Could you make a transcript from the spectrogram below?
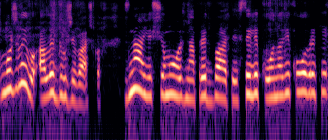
Можливо, але дуже важко. Знаю, що можна придбати силіконові коврики, е,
